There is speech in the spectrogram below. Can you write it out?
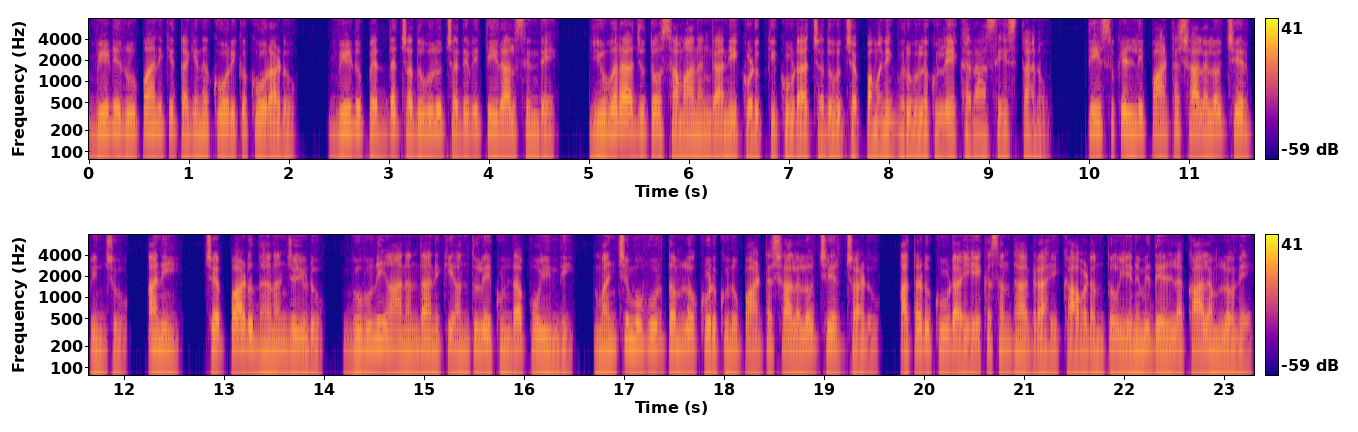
వీడి రూపానికి తగిన కోరిక కోరాడు. వీడు పెద్ద చదువులు చదివి తీరాల్సిందే. యువరాజుతో సమానంగా నీ కొడుక్కి కూడా చదువు చెప్పమని గురువులకు లేఖ రాసి ఇస్తాను. తీసుకెళ్ళి పాఠశాలలో చేర్పించు అని చెప్పాడు ధనంజయుడు. గుహుని ఆనందానికి అంతులేకుండా పోయింది. మంచి ముహూర్తంలో కొడుకును పాఠశాలలో చేర్చాడు. అతడు కూడా ఏకసంధాగ్రాహి కావడంతో ఎనిమిదేళ్ళ కాలంలోనే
